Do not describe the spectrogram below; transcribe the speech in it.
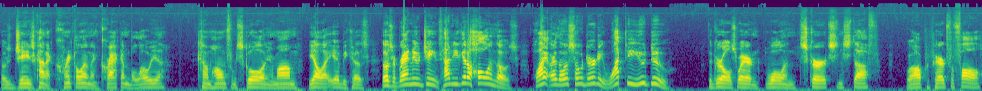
Those jeans kind of crinkling and cracking below you. Come home from school and your mom yell at you because those are brand new jeans. How do you get a hole in those? Why are those so dirty? What do you do? The girls wearing woolen skirts and stuff. We're all prepared for fall.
